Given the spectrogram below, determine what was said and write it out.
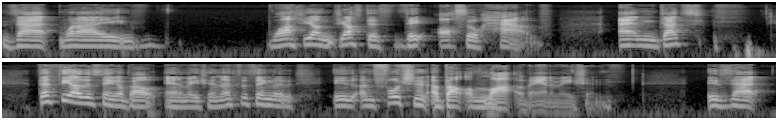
that when I watch Young Justice they also have. And that's that's the other thing about animation. That's the thing that is unfortunate about a lot of animation. Is that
